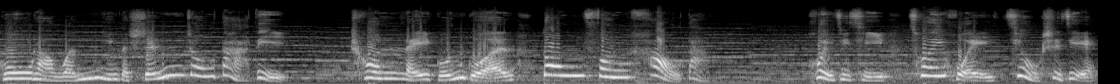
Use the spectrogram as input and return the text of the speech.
古老文明的神州大地，春雷滚滚，东风浩荡，汇聚起摧毁旧世界、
